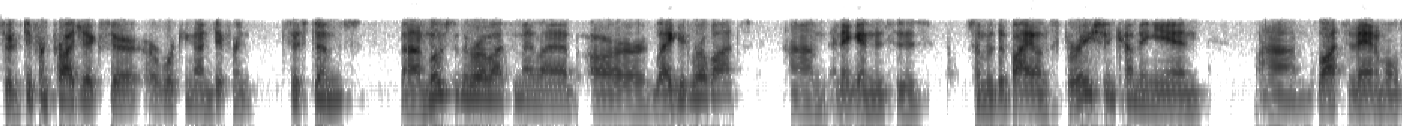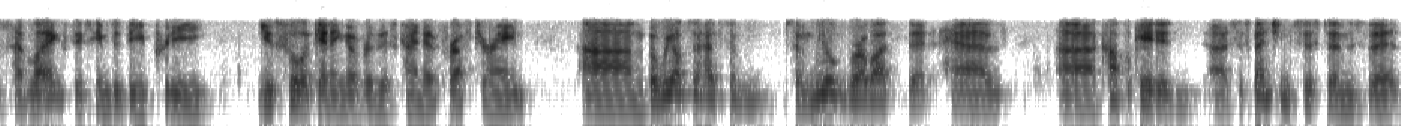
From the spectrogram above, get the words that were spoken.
sort of different projects are, are working on different systems. Uh, most of the robots in my lab are legged robots, um, and again, this is some of the bio inspiration coming in. Um, lots of animals have legs. They seem to be pretty useful at getting over this kind of rough terrain. Um, but we also have some some wheeled robots that have uh, complicated uh, suspension systems that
